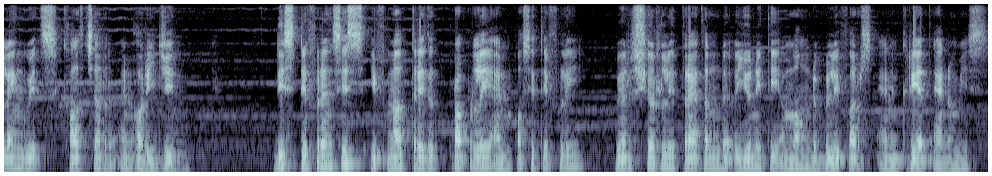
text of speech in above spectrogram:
language, culture, and origin. These differences, if not treated properly and positively, will surely threaten the unity among the believers and create enemies.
